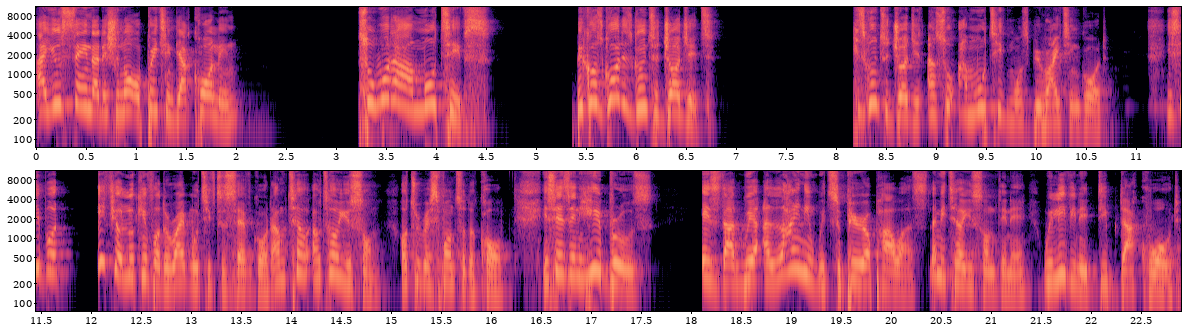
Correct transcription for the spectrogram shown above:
Are you saying that they should not operate in their calling? So, what are our motives? Because God is going to judge it. He's going to judge it. And so, our motive must be right in God. You see, but if you're looking for the right motive to serve God, I'm tell, I'll tell you some, or to respond to the call. It says in Hebrews is that we're aligning with superior powers. Let me tell you something, eh? We live in a deep, dark world.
